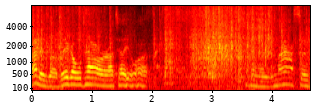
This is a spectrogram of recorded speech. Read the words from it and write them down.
That is a big old tower, I tell you what. That is massive.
